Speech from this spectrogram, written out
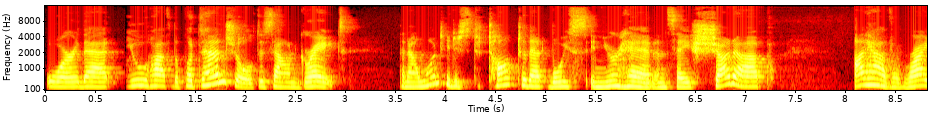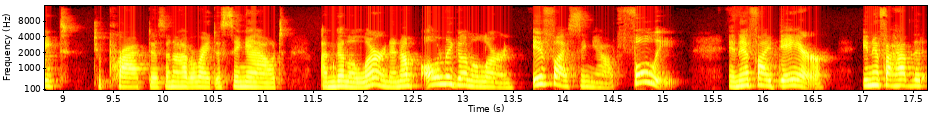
or that you have the potential to sound great, then I want you just to talk to that voice in your head and say, Shut up. I have a right to practice and I have a right to sing out. I'm going to learn and I'm only going to learn if I sing out fully and if I dare and if I have that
